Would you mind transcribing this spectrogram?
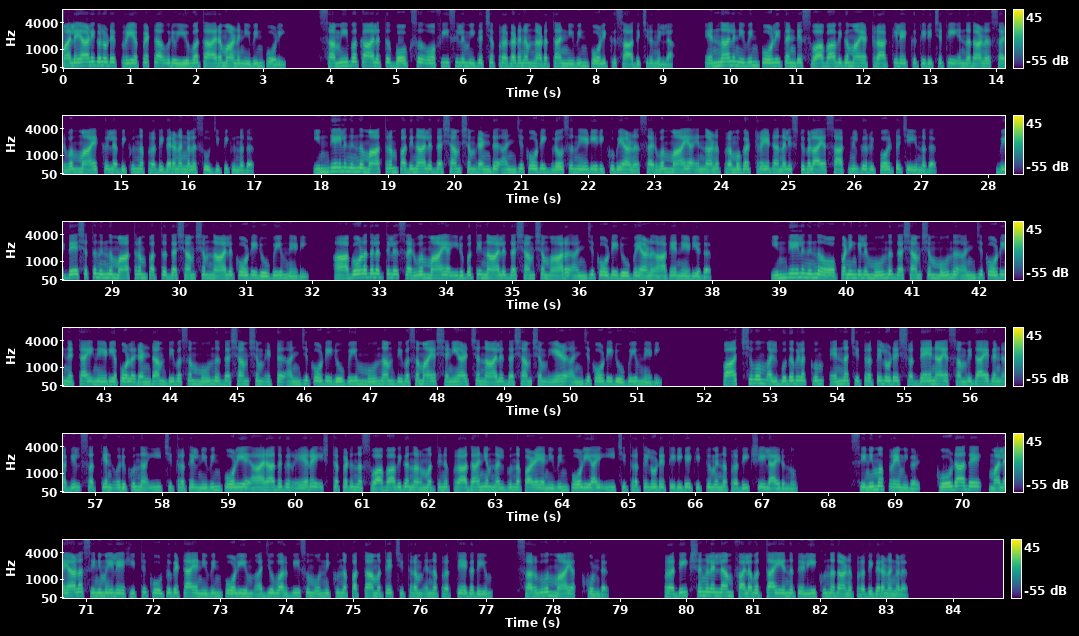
മലയാളികളുടെ പ്രിയപ്പെട്ട ഒരു യുവതാരമാണ് നിവിൻ പോളി. സമീപകാലത്ത് ബോക്സ് ഓഫീസിൽ മികച്ച പ്രകടനം നടത്താൻ നിവിൻ പോളിക്ക് സാധിച്ചിരുന്നില്ല. എന്നാൽ നിവിൻ പോളി തന്റെ സ്വാഭാവികമായ ട്രാക്കിലേക്ക് തിരിച്ചെത്തി എന്നതാണ് സർവം മായക്ക് ലഭിക്കുന്ന പ്രതികരണങ്ങൾ സൂചിപ്പിക്കുന്നത്. ഇന്ത്യയിൽ നിന്ന് മാത്രം പതിനാല് ദശാംശം രണ്ട് അഞ്ച് കോടി ഗ്രോസ് നേടിയിരിക്കുകയാണ് സർവം മായ എന്നാണ് പ്രമുഖ ട്രേഡ് അനലിസ്റ്റുകളായ സാക്നിൽഗ് റിപ്പോർട്ട് ചെയ്യുന്നത്. വിദേശത്ത് നിന്ന് മാത്രം പത്ത് ദശാംശം നാല് കോടി രൂപയും നേടി. ആഗോളതലത്തിൽ സർവമായ ഇരുപത്തിനാല് ദശാംശം ആറ് അഞ്ച് കോടി രൂപയാണ് ആകെ നേടിയത്. ഇന്ത്യയിൽ നിന്ന് ഓപ്പണിംഗിൽ മൂന്ന് ദശാംശം മൂന്ന് അഞ്ച് കോടി നെറ്റായി നേടിയപ്പോൾ രണ്ടാം ദിവസം മൂന്ന് ദശാംശം എട്ട് അഞ്ച് കോടി രൂപയും മൂന്നാം ദിവസമായ ശനിയാഴ്ച നാല് ദശാംശം ഏഴ് അഞ്ച് കോടി രൂപയും നേടി. പാച്ചുവും അത്ഭുതവിളക്കും എന്ന ചിത്രത്തിലൂടെ ശ്രദ്ധേയനായ സംവിധായകൻ അഖിൽ സത്യൻ ഒരുക്കുന്ന ഈ ചിത്രത്തിൽ നിവിൻ പോളിയെ ആരാധകർ ഏറെ ഇഷ്ടപ്പെടുന്ന സ്വാഭാവിക നർമ്മത്തിന് പ്രാധാന്യം നൽകുന്ന പഴയ നിവിൻ പോളിയായി ഈ ചിത്രത്തിലൂടെ തിരികെ കിട്ടുമെന്ന പ്രതീക്ഷയിലായിരുന്നു. സിനിമ പ്രേമികൾ. കൂടാതെ മലയാള സിനിമയിലെ ഹിറ്റ് കൂട്ടുകെട്ടായ നിവിൻ പോളിയും അജു വർഗീസും ഒന്നിക്കുന്ന പത്താമത്തെ ചിത്രം എന്ന പ്രത്യേകതയും സർവമായ കൊണ്ട് പ്രതീക്ഷകളെല്ലാം ഫലവത്തായി എന്ന് തെളിയിക്കുന്നതാണ് പ്രതികരണങ്ങൾ.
